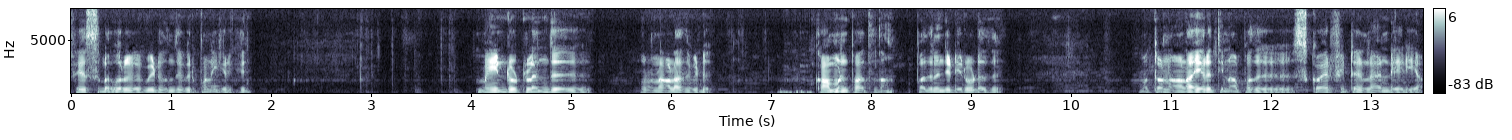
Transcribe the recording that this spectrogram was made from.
ஃபேஸில் ஒரு வீடு வந்து விற்பனைக்கு இருக்குது மெயின் ரோட்லேருந்து ஒரு நாலாவது வீடு. காமன் பார்த்து தான். பதினஞ்சடி ரோடு அது. மொத்தம் நாலாயிரத்தி நாற்பது ஸ்கொயர் ஃபீட்டு லேண்ட் ஏரியா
